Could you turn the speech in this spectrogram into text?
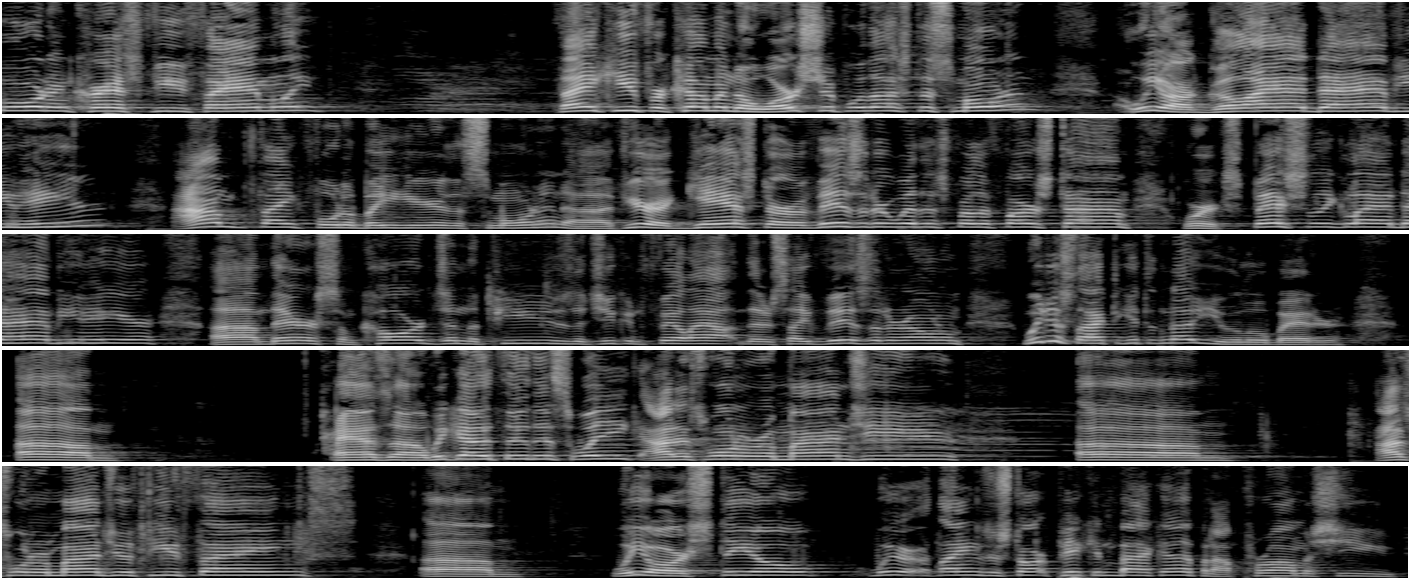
Morning, Crestview family. Thank you for coming to worship with us this morning. We are glad to have you here. I'm thankful to be here this morning. Uh, if you're a guest or a visitor with us for the first time, we're especially glad to have you here. Um, there are some cards in the pews that you can fill out that say visitor on them. We just like to get to know you a little better. Um, as uh, we go through this week, I just want to remind you. Um, I just want to remind you a few things. Um, we are still, we're, things will start picking back up, and I promise you,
